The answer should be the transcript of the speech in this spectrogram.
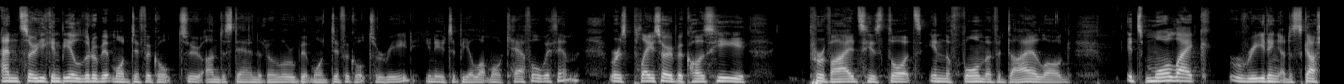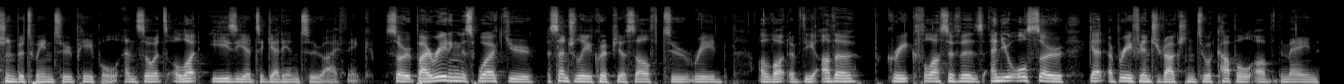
And so he can be a little bit more difficult to understand and a little bit more difficult to read. You need to be a lot more careful with him. Whereas Plato, because he provides his thoughts in the form of a dialogue, it's more like reading a discussion between two people, and so it's a lot easier to get into, I think. So, by reading this work, you essentially equip yourself to read a lot of the other Greek philosophers, and you also get a brief introduction to a couple of the main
